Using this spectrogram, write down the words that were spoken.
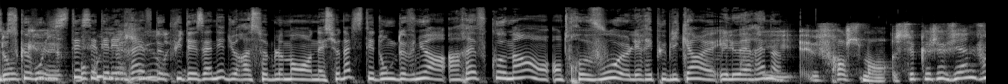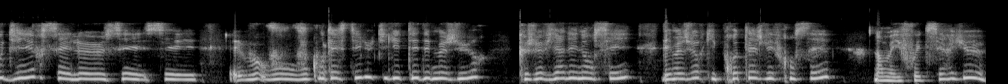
Donc, ce que vous euh, listez, c'était les rêves depuis des années du Rassemblement national. C'était donc devenu un, rêve commun entre vous, euh, les Républicains et le RN Franchement, ce que je viens de vous dire, c'est le, c'est, vous, vous, vous contestez l'utilité des mesures que je viens d'énoncer, des mesures qui protègent les Français Non, mais il faut être sérieux.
